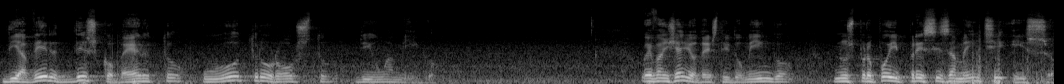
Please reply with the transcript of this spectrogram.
de haver descoberto o outro rosto de um amigo. O Evangelho deste domingo nos propõe precisamente isso:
